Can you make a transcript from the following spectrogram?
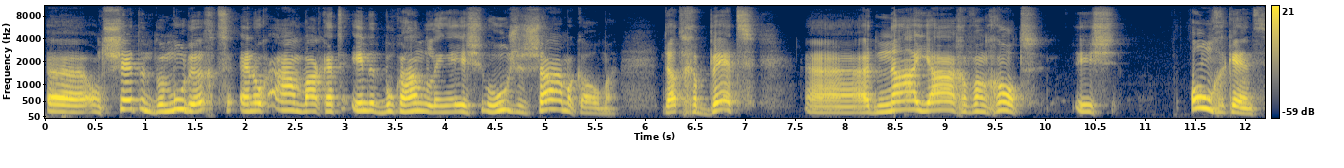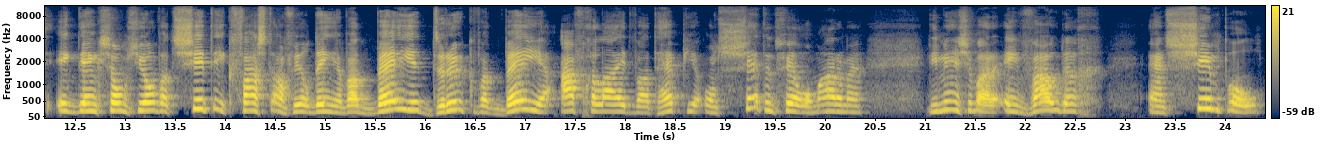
uh, ontzettend bemoedigt en ook aanwakkert in het boek Handelingen is hoe ze samenkomen. Dat gebed, uh, het najagen van God, is ongekend. Ik denk soms, joh, wat zit ik vast aan veel dingen? Wat ben je druk? Wat ben je afgeleid? Wat heb je ontzettend veel omarmen? Die mensen waren eenvoudig en simpel.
